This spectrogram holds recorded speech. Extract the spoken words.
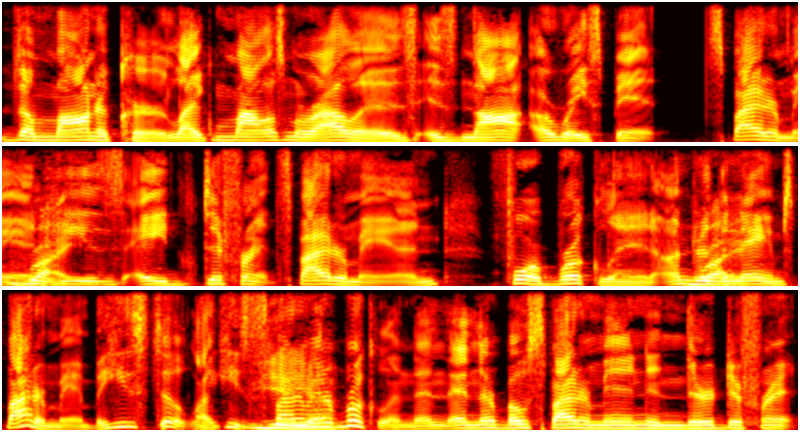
the moniker. Like Miles Morales is not a race bent Spider Man. Right. He's a different Spider Man for Brooklyn under Right. the name Spider Man, but he's still like he's Spider Man yeah. of Brooklyn, and, and they're both Spider Man in their different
